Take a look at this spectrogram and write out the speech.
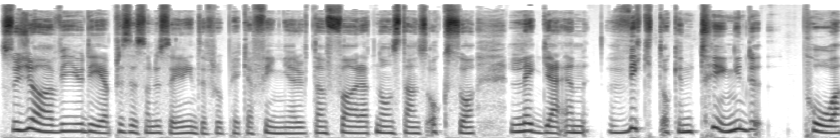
så gör vi ju det, precis som du säger, inte för att peka finger, utan för att någonstans också lägga en vikt och en tyngd på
